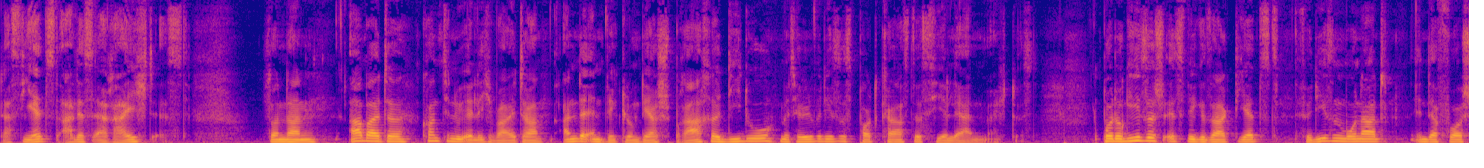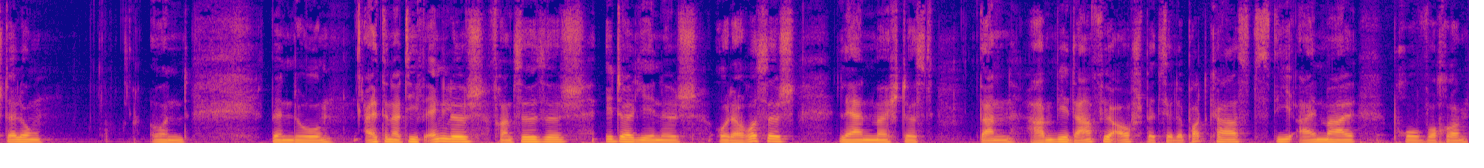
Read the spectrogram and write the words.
dass jetzt alles erreicht ist sondern arbeite kontinuierlich weiter an der Entwicklung der Sprache, die du mit Hilfe dieses Podcastes hier lernen möchtest. Portugiesisch ist, wie gesagt, jetzt für diesen Monat in der Vorstellung und wenn du alternativ Englisch, Französisch, Italienisch oder Russisch lernen möchtest, dann haben wir dafür auch spezielle Podcasts, die einmal pro Woche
